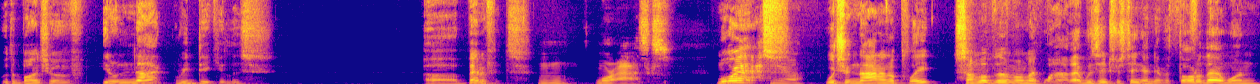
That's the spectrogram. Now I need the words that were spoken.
with a bunch of, you know, not ridiculous uh, benefits. More asks. More asks, Yeah. which are not on a plate. Some of them I'm like, wow, that was interesting. I never thought of that one.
